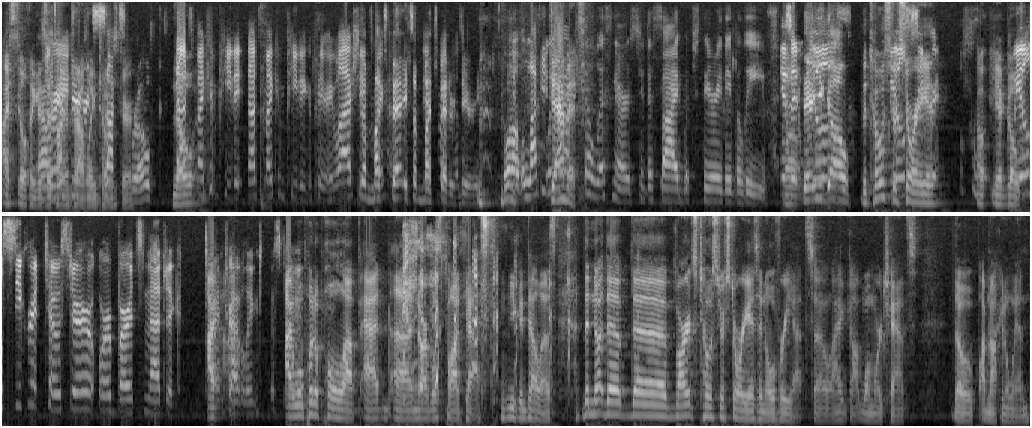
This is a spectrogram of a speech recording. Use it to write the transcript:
I still think it's a Now, time your theory traveling sucks, toaster. bro. No, That's my competing. That's my competing theory. Well, actually, It's a much my better. It's a much my better husband. theory. Well, let's leave Damn it. the listeners to decide which theory they believe. Is Well, it There you go. the toaster Wheel's story. secret- oh yeah, go. Wheel's secret toaster or Bart's magic I- time traveling toaster? I will put a poll up at uh, Narbo's podcast. You can tell us the no, the the Bart's toaster story isn't over yet, so I got one more chance. Though I'm not going to win.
